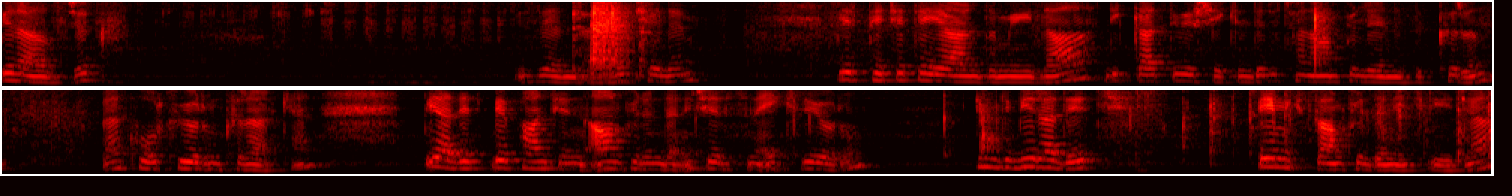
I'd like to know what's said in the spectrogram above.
birazcık üzerinden geçelim. Bir peçete yardımıyla dikkatli bir şekilde lütfen ampullerinizi kırın. Ben korkuyorum kırarken. Bir adet Bepantene'in ampulünden içerisine ekliyorum. Şimdi bir adet Bemix ampulden ekleyeceğim.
